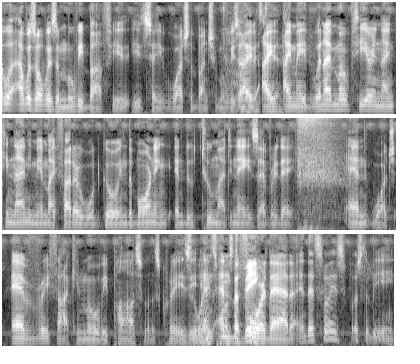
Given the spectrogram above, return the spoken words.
I, was always a movie buff. You, you say watch a bunch of movies. Oh, I, I. I made when I moved here in 1990. Me and my father would go in the morning and do two matinees every day, and watch every fucking movie possible. It's crazy. And, and to be. before that, and that's the way it's supposed to be.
